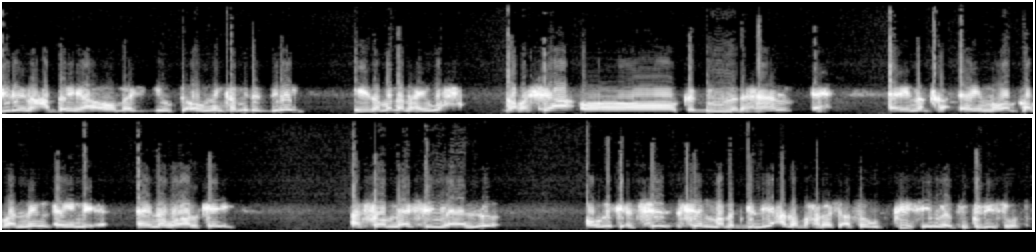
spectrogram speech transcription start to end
dileen cadayha oo meesha joogta oo nin kamida dilay ciidamadan ay wax qabashaa oo ka dawlad ahaan eh ayna ay noo qabanin ayna walaalkay asoo meesha yaallo si si nabadgelyacda baxa meesha asagoo kiis iyo tukadiisa wato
